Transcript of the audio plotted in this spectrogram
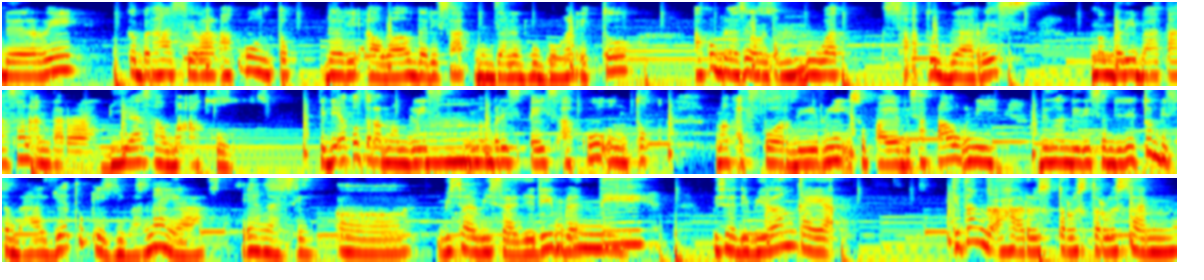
dari keberhasilan aku untuk dari awal dari saat menjalin hubungan itu aku berhasil untuk Mhm. buat satu garis memberi batasan antara dia sama aku jadi aku tetap membeli Hmm. memberi space aku untuk mengeksplor diri supaya bisa tahu nih dengan diri sendiri tuh bisa bahagia tuh kayak gimana ya ya nggak sih Oh, bisa-bisa. Jadi berarti bisa dibilang kayak kita nggak harus terus-terusan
